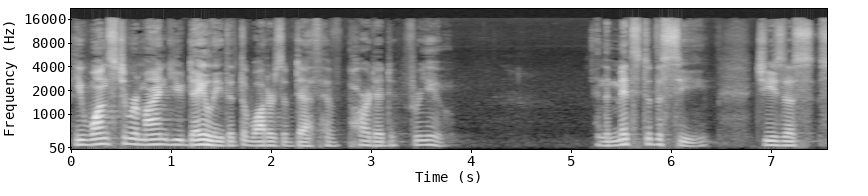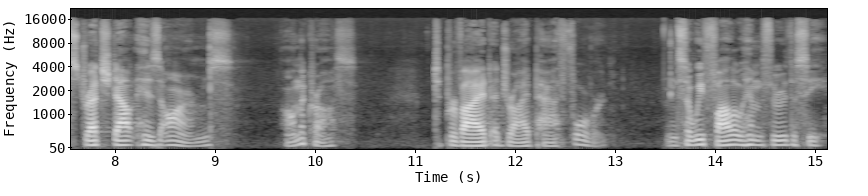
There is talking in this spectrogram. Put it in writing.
He wants to remind you daily that the waters of death have parted for you. In the midst of the sea, Jesus stretched out his arms on the cross to provide a dry path forward. And so we follow him through the sea.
